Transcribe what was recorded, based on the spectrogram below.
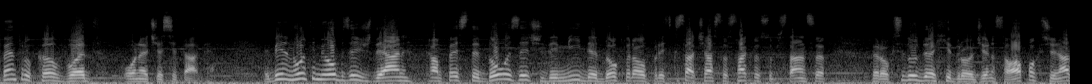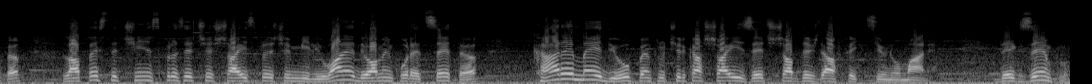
pentru că văd o necesitate. E bine, în ultimii 80 de ani, cam peste 20.000 de doctori au prescris această sacră substanță, peroxidul de hidrogen sau apă oxigenată, la peste 15-16 milioane de oameni cu rețetă, ca remediu pentru circa 60-70 de afecțiuni umane. De exemplu,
